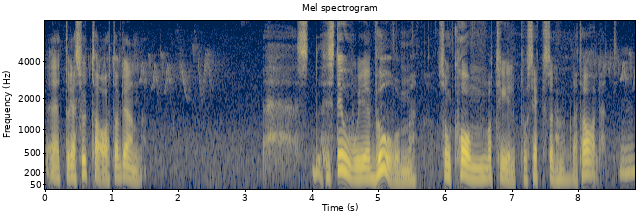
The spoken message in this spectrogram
ett resultat av den historievurm som kommer till på 1600-talet. Mm.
